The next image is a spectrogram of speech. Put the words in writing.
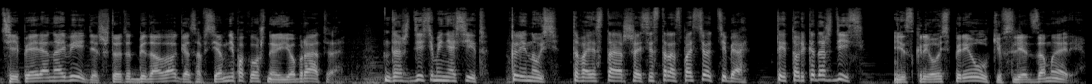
Теперь она видит, что этот бедолага совсем не похож на ее брата. «Дождись меня, Сид. Клянусь, твоя старшая сестра спасет тебя. Ты только дождись!» И скрылась в переулке вслед за Мэри.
